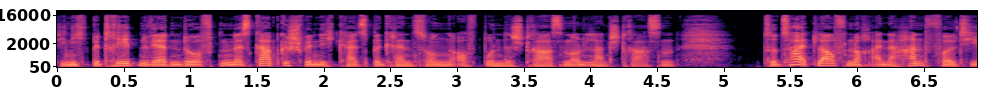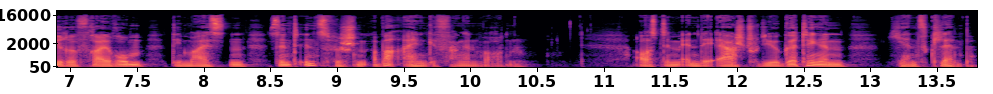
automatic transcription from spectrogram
die nicht betreten werden durften. Es gab Geschwindigkeitsbegrenzungen auf Bundesstraßen und Landstraßen. Zurzeit laufen noch eine Handvoll Tiere frei rum, die meisten sind inzwischen aber eingefangen worden. Aus dem NDR-Studio Göttingen Jens Klemp.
